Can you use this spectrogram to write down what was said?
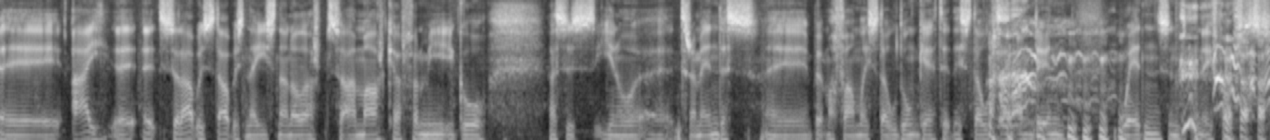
uh, aye, it, it, so that was that was nice and another sort of marker for me to go. This is you know uh, tremendous, uh, but my family still don't get it. They still think I'm doing weddings and twenty firsts.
